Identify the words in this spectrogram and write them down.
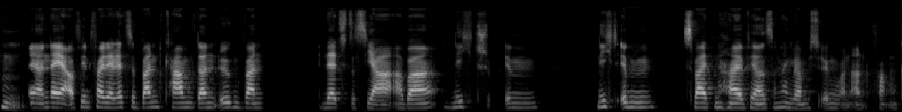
hm. Ja, na ja, auf jeden Fall der letzte Band kam dann irgendwann letztes Jahr, aber nicht im nicht im 2. Halbjahr, sondern, glaube ich, irgendwann Anfang.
